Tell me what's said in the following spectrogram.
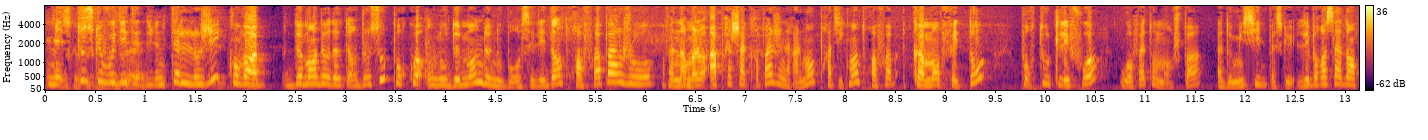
Mais tout ce que vous dites est d'une telle logique qu'on va demander au docteur Josu pourquoi on nous demande de nous brosser les dents trois fois par jour. Enfin, normalement, après chaque repas, généralement, pratiquement trois fois. Comment fait-on pour toutes les fois où en fait on mange pas à domicile? Parce que les brosses à dents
